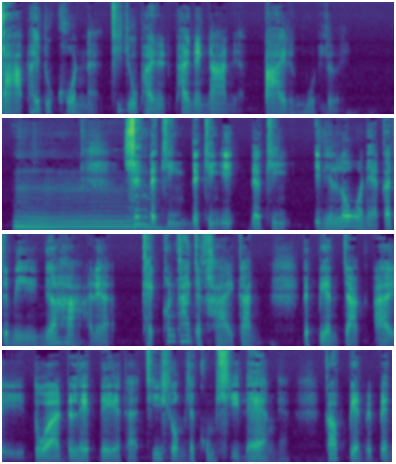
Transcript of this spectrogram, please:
สาบให้ทุกคนน่ะ ที่อยู่ภายในภายในงานเนี่ย ตายทั้งหมดเลยอืมซึ่ง The King The King The King in Yellow เนี่ยก็จะมีเนื้อหาเนี่ยแค่ค่อนข้างจะคล้ายกัน แต่เปลี่ยนจากไอตัว The Red Death อะที่สวมเสื้อคลุมสีแดงเนี่ย ก็เปลี่ยนไปเป็น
